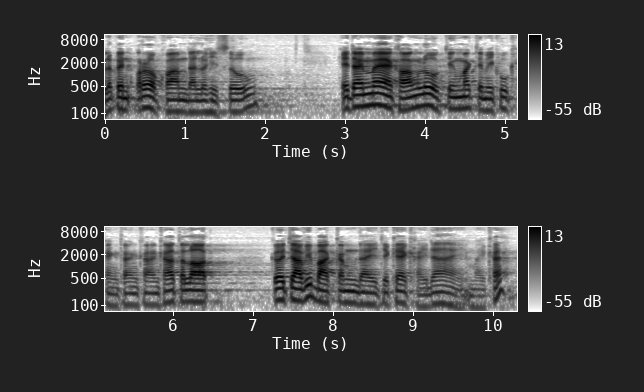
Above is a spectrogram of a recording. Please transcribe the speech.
และเป็นโรคความดันโลหิตสูง เหตุใดแม่ของลูกจึงมักจะมีคู่แข่งทางการค้าตลอด เกิดจากวิบากกรรมใดจะแก้ไขได้ไหมคะ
